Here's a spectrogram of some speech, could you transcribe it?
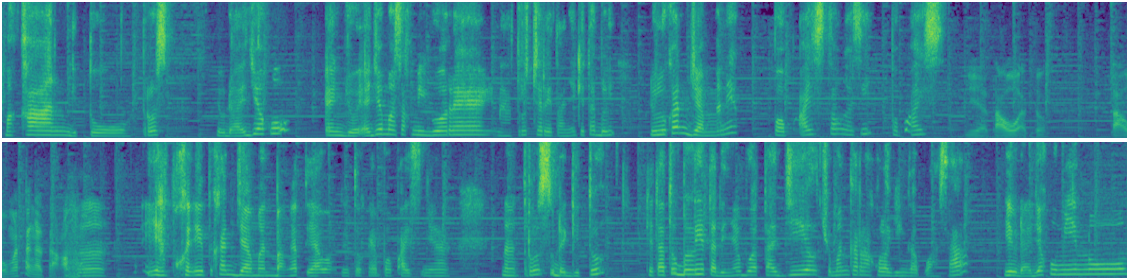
makan gitu. Terus yaudah aja aku enjoy aja masak mie goreng. Nah, terus ceritanya kita beli dulu kan zamannya pop ice tau gak sih pop ice? Iya tahu atau tahu masa nggak tahu? Nah, iya pokoknya itu kan zaman banget ya waktu itu kayak pop ice-nya. Nah, terus udah gitu kita tuh beli tadinya buat tajil, cuman karena aku lagi nggak puasa, ya udah aja aku minum.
